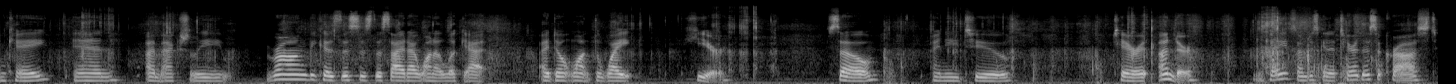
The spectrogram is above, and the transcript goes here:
okay? And I'm actually wrong because this is the side I want to look at. I don't want the white here. So I need to tear it under. Okay, so I'm just going to tear this across.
